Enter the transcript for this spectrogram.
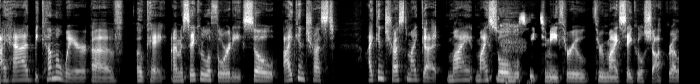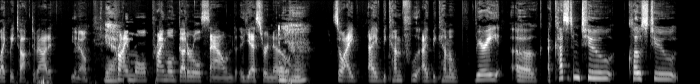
I had become aware of okay, I'm a sacral authority, so I can trust I can trust my gut. My my soul will speak to me through through my sacral chakra like we talked about it, you know. Yeah. Primal primal guttural sound, yes or no. Mm-hmm. So I I've become flu- I've become a very uh, accustomed to close to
